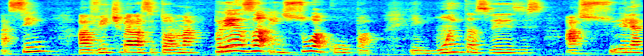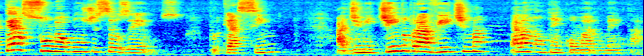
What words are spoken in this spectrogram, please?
Assim, a vítima ela se torna presa em sua culpa e muitas vezes ele até assume alguns de seus erros, porque assim, admitindo para a vítima, ela não tem como argumentar.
